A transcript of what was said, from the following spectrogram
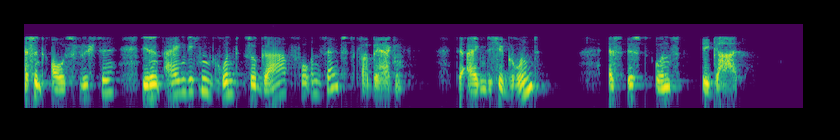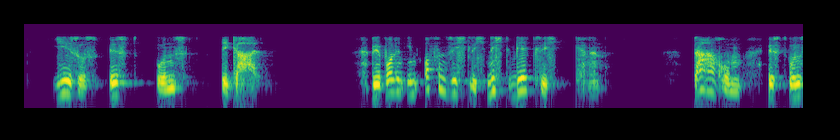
Es sind Ausflüchte, die den eigentlichen Grund sogar vor uns selbst verbergen. Der eigentliche Grund? Es ist uns egal. Jesus ist uns egal. Wir wollen ihn offensichtlich nicht wirklich kennen. Darum ist uns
